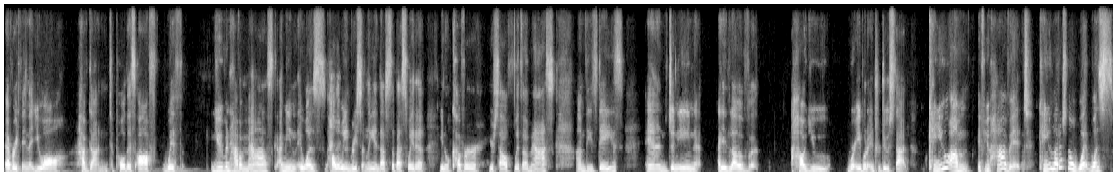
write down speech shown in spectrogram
everything that you all have done to pull this off with you even have a mask. I mean, it was Halloween recently, and that's the best way to, you know, cover yourself with a mask um, these days. And Janine, I love how you were able to introduce that. Can you, um, if you have it, can you let us know what was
